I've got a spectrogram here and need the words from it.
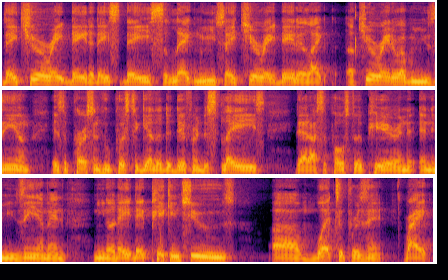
They curate data. They they select. When you say curate data, like a curator of a museum is the person who puts together the different displays that are supposed to appear in the, in the museum, and you know they they pick and choose um, what to present, right?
